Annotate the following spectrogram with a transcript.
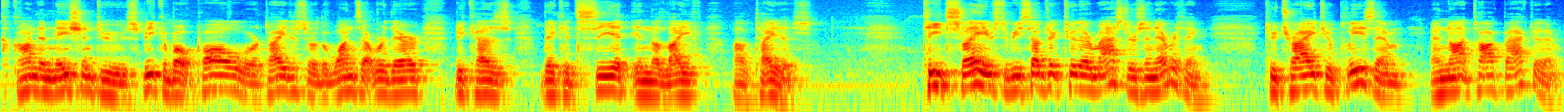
condemnation to speak about Paul or Titus or the ones that were there because they could see it in the life of Titus. Teach slaves to be subject to their masters in everything, to try to please them and not talk back to them,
